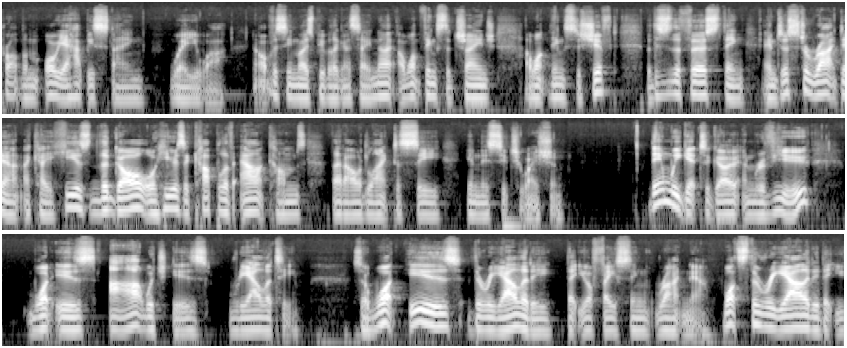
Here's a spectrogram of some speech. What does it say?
problem, or are you happy staying where you are? Now, obviously, most people are going to say, No, I want things to change. I want things to shift. But this is the first thing. And just to write down, okay, here's the goal, or here's a couple of outcomes that I would like to see in this situation. Then we get to go and review what is R, which is reality. So, what is the reality that you're facing right now? What's the reality that you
